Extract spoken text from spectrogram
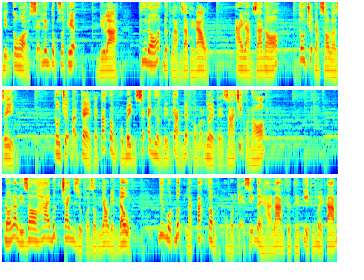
Những câu hỏi sẽ liên tục xuất hiện như là thứ đó được làm ra thế nào? ai làm ra nó, câu chuyện đằng sau là gì. Câu chuyện bạn kể về tác phẩm của mình sẽ ảnh hưởng đến cảm nhận của mọi người về giá trị của nó. Đó là lý do hai bức tranh dù có giống nhau đến đâu, nhưng một bức là tác phẩm của một nghệ sĩ người Hà Lan từ thế kỷ thứ 18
